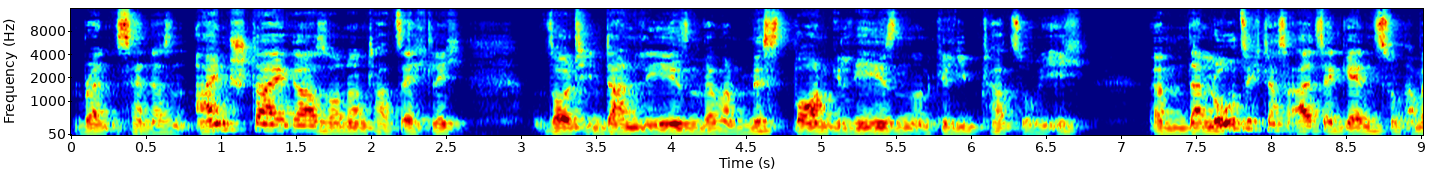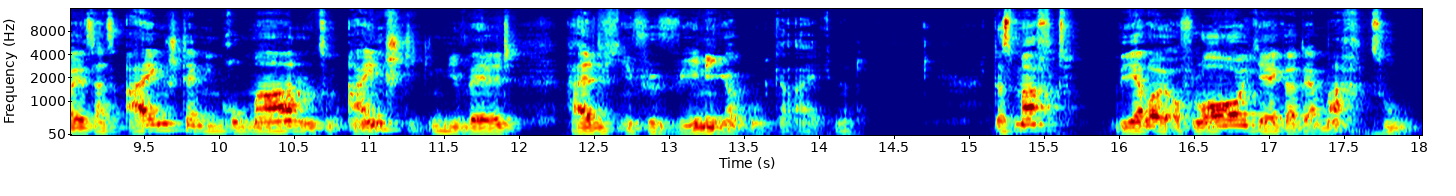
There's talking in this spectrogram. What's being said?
Brandon Sanderson Einsteiger, sondern tatsächlich sollte ihn dann lesen, wenn man Mistborn gelesen und geliebt hat, so wie ich. Ähm, dann lohnt sich das als Ergänzung, aber jetzt als eigenständigen Roman und zum Einstieg in die Welt halte ich ihn für weniger gut geeignet. Das macht The Alloy of Law, Jäger der Macht, zu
